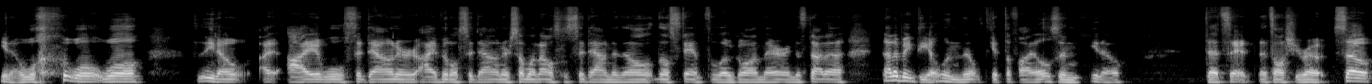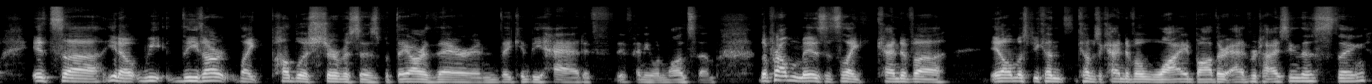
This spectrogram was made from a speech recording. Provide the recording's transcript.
you know we'll we'll we'll you know I I will sit down or Ivan will sit down or someone else will sit down and they'll they'll stamp the logo on there and it's not a not a big deal and they'll get the files and you know that's it. That's all she wrote. So it's uh you know we these aren't like published services but they are there and they can be had if if anyone wants them. The problem is it's like kind of a it almost becomes becomes a kind of a why bother advertising this thing?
